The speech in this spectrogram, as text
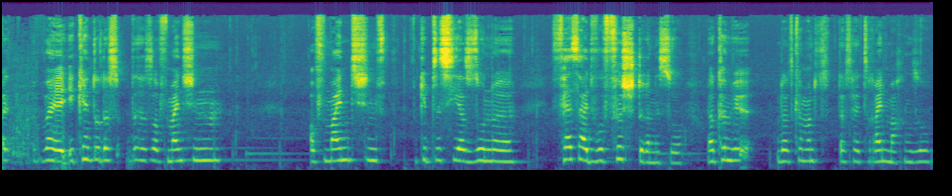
Weil, weil ihr kennt doch das, das auf manchen, auf manchen gibt es hier so eine Fässer halt, wo Fisch drin ist so. Da können wir, da kann man das halt reinmachen so.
